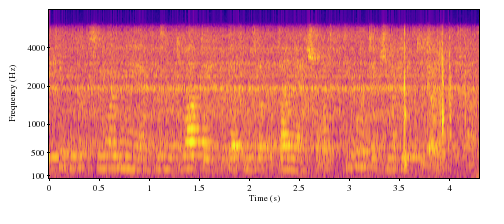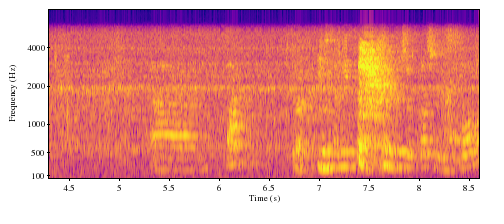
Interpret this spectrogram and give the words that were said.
які будуть сьогодні презентувати і відповідати на запитання, якщо у вас такі будуть, які не будуть я буду Так? Так. Сергій, дуже прошу до слова.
